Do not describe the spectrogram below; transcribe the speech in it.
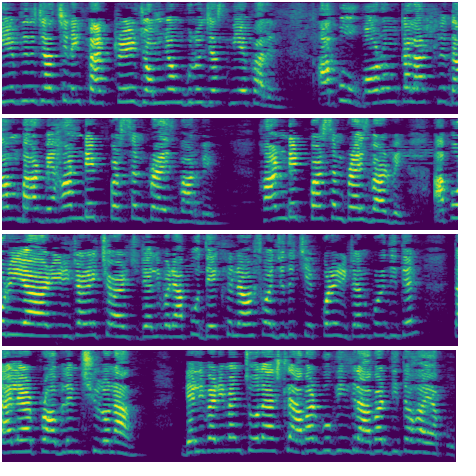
গিফট দিতে চাচ্ছেন, এই ফ্যাক্টরির জমজমগুলো জাস্ট নিয়ে ফেলেন। আপু, গরমকাল আসলে দাম বাড়বে হান্ড্রেড পার্সেন্ট প্রাইস বাড়বে। হান্ড্রেড পার্সেন্ট প্রাইস বাড়বে। আপু রিটার্নের চার্জ ডেলিভারি আপু, দেখে নেওয়ার সময় যদি চেক করে রিটার্ন করে দিতেন, তাহলে আর প্রবলেম ছিল না। ডেলিভারি ম্যান চলে আসলে আবার বুকিং দিলে আবার দিতে হয় আপু।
